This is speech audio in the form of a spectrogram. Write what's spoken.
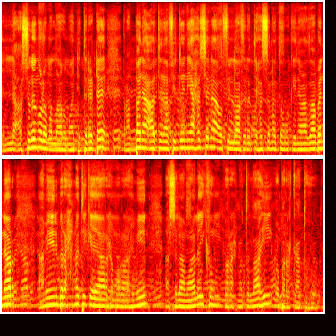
എല്ലാ അസുഖങ്ങളും അള്ളാഹു മാറ്റിത്തരട്ടെ. റബ്ബന ആത്തിന ഫിദുനിയ ഹസന വഫിൽ ഹസന ഹസനത വഖിന അദാബന്നാർ. ആമീൻ. ബിറഹ്മതിക യാ അർഹമർ റഹീമീൻ. അസ്സലാമു അലൈക്കും വറഹ്മത്തുള്ളാഹി വബറകാതുഹു.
